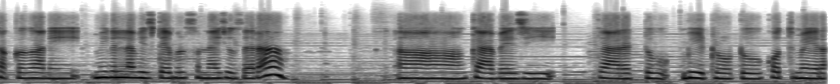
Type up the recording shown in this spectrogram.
చక్కగాని మిగిలిన వెజిటేబుల్స్ ఉన్నాయి చూసారా? క్యాబేజీ క్యారెట్ బీట్రూట్ కొత్తిమీర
